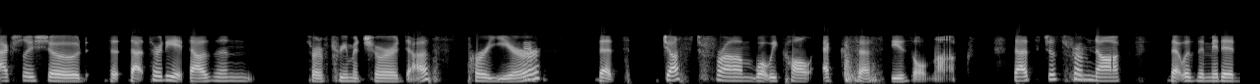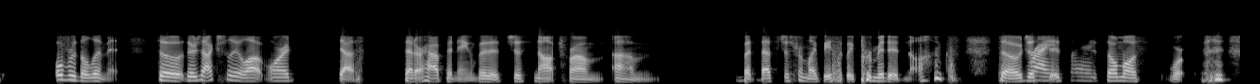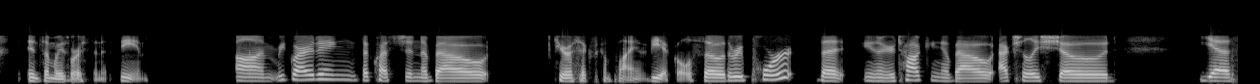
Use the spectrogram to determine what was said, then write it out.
actually showed that that thirty-eight thousand sort of premature deaths per year. That's just from what we call excess diesel NOx. That's just from NOx that was emitted over the limit. So there's actually a lot more deaths that are happening, but it's just not from. Um, but that's just from like basically permitted NOx. So just Right, it's right. it's almost in some ways worse than it seems. Um, regarding the question about Euro 6 compliant vehicles. So the report that you know you're talking about actually showed yes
